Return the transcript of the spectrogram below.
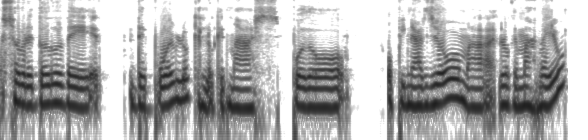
sobre todo de, pueblo, que es lo que más puedo opinar yo, lo que más veo,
